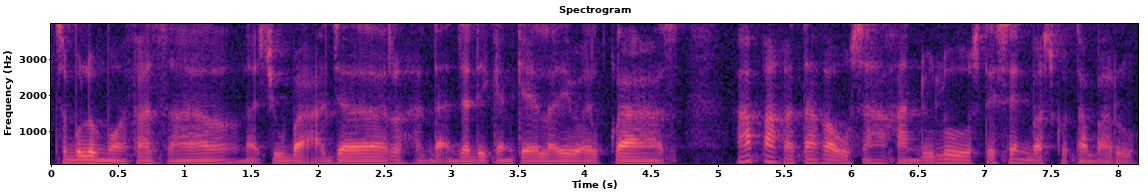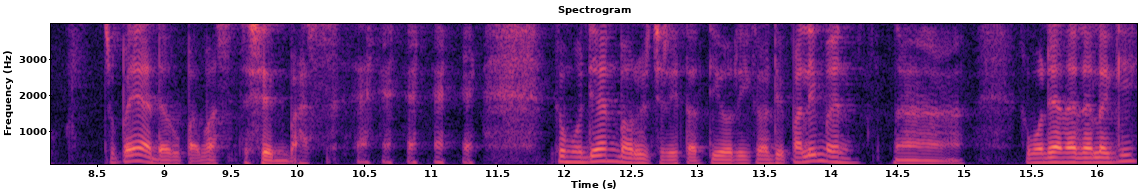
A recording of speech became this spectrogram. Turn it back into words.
sebelum Wan Faisal nak cuba ajar hendak jadikan KLA world class apa kata kau usahakan dulu stesen bas kota baru? Supaya ada rupa bas stesen bas. kemudian baru cerita teori kau di parlimen. Nah, kemudian ada lagi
